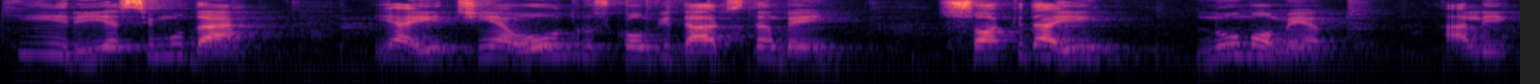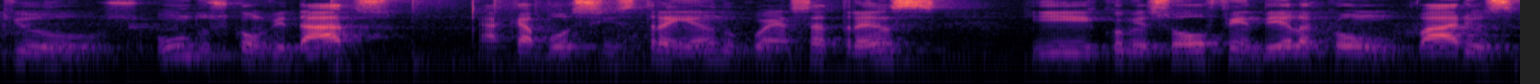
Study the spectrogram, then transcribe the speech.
que iria se mudar. E aí tinha outros convidados também. Só que daí, no momento ali que os, um dos convidados acabou se estranhando com essa trans, e começou a ofendê-la com vários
